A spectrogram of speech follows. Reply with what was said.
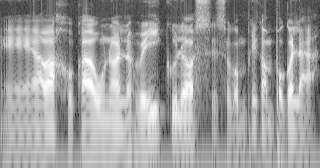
eh, abajo cada uno de los vehículos, eso complica un poco la,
